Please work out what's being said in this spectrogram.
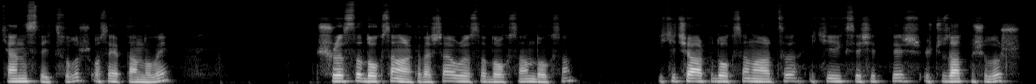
kendisi de x olur. O sebepten dolayı. Şurası da 90 arkadaşlar. Burası da 90 90. 2 çarpı 90 artı 2x eşittir 360 olur.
